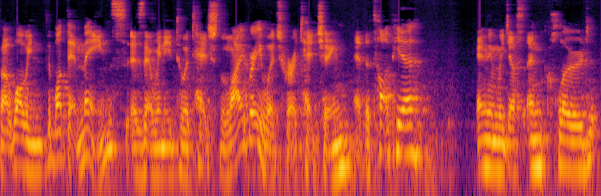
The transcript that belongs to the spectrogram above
But what, we, what that means is that we need to attach the library, which we're attaching at the top here, and then we just include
